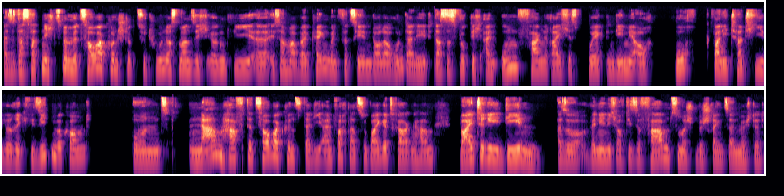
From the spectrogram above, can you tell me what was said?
also das hat nichts mehr mit Zauberkunststück zu tun, dass man sich irgendwie, äh, ich sag mal, bei Penguin für 10 Dollar runterlädt. Das ist wirklich ein umfangreiches Projekt, in dem ihr auch hochqualitative Requisiten bekommt und namhafte Zauberkünstler, die einfach dazu beigetragen haben, weitere Ideen also, wenn ihr nicht auf diese Farben zum Beispiel beschränkt sein möchtet,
